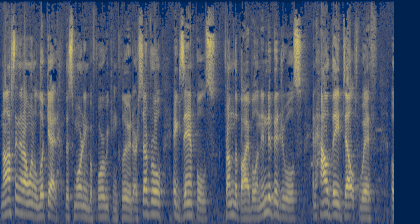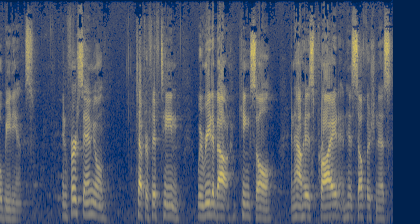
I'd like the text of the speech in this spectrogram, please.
The last thing that I want to look at this morning before we conclude are several examples from the Bible and individuals and how they dealt with obedience. In 1 Samuel chapter 15, we read about King Saul and how his pride and his selfishness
